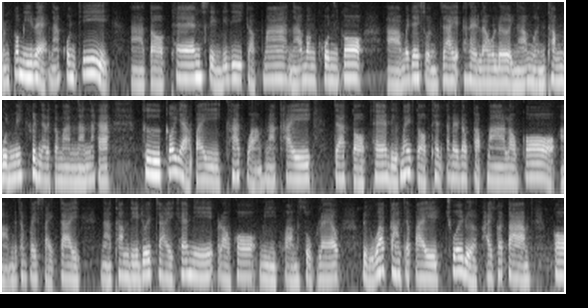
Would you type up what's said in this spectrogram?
มันก็มีแหละนะคนที่ตอบแทนสิ่งดีๆกลับมานะบางคนก็ไม่ได้สนใจอะไรเราเลยนะเหมือนทำบุญไม่ขึ้นอะไรประมาณนั้นนะคะ คือก็อย่าไปคาดหวังนะใครจะตอบแทนหรือไม่ตอบแทนอะไรเรากลับมา เราก็ไม่ต้องไปใส่ใจ นะทำดีด้วยใจแค่นี้เราก็มีความสุขแล้ว หรือว่าการจะไปช่วยเหลือใครก็ตาม ก็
